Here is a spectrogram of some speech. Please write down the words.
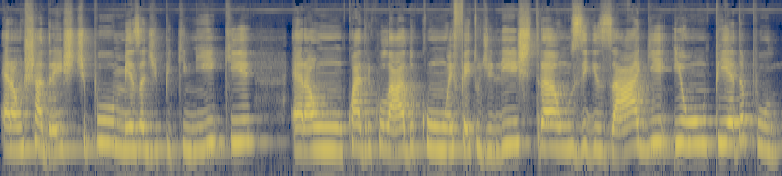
era um xadrez tipo mesa de piquenique, era um quadriculado com um efeito de listra, um zigue-zague e um pied de poule.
